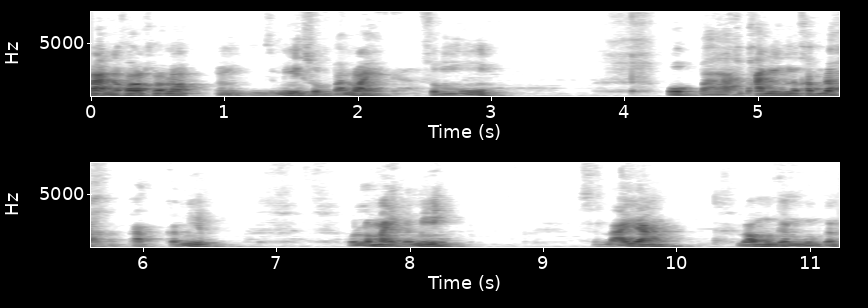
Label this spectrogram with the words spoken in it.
บ้านนครเนาะอืมจะมีสมปลาหน้อยสมหมูอบปลาพันนะครับเนาะผักกับมีผลไม้กับมีหลายอย่างล้อมมือกันหมุนกัน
